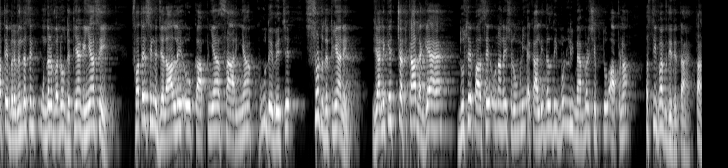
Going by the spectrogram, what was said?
ਅਤੇ ਬਲਵਿੰਦਰ ਸਿੰਘ ਭੁੰਦੜ ਵੱਲੋਂ ਦਿੱਤੀਆਂ ਗਈਆਂ ਸੀ ਫਤਿਹ ਸਿੰਘ ਜਲਾਲ ਨੇ ਉਹ ਕਾਪੀਆਂ ਸਾਰੀਆਂ ਖੂਹ ਦੇ ਵਿੱਚ ਸੁੱਟ ਦਿੱਤੀਆਂ ਨੇ, ਯਾਨੀ ਕਿ ਝਟਕਾ ਲੱਗਿਆ ਹੈ। ਦੂਸਰੇ ਪਾਸੇ ਉਹਨਾਂ ਨੇ ਸ਼੍ਰੋਮਣੀ ਅਕਾਲੀ ਦਲ ਦੀ ਮੁੱਢਲੀ ਮੈਂਬਰਸ਼ਿਪ ਤੋਂ ਆਪਣਾ ਅਸਤੀਫਾ ਵੀ ਦੇ ਦਿੱਤਾ ਹੈ। ਧੰਨਵਾਦ।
